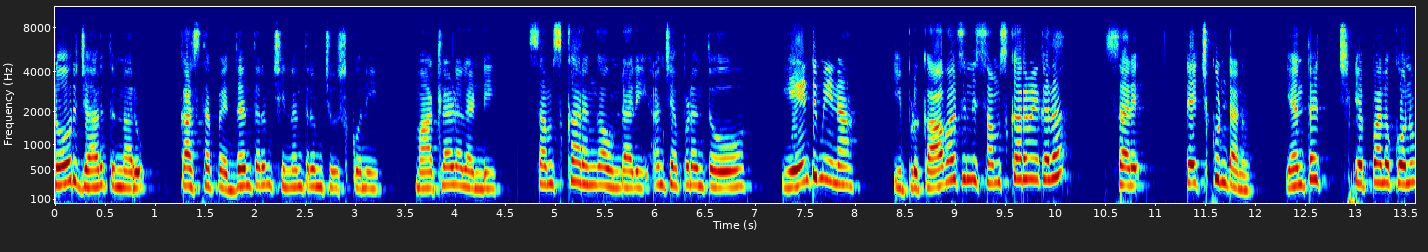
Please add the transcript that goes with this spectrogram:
నోరు జారుతున్నారు. కాస్త పెద్దంతరం చిన్నంతరం చూసుకొని మాట్లాడాలండి. సంస్కారంగా ఉండాలి అని చెప్పడంతో ఏంటి మీనా ఇప్పుడు కావాల్సింది సంస్కారమే కదా? సరే తెచ్చుకుంటాను. ఎంత చెప్పాలో కొను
